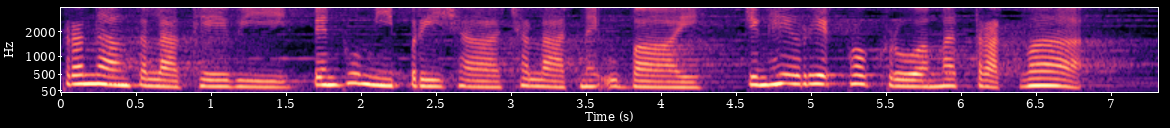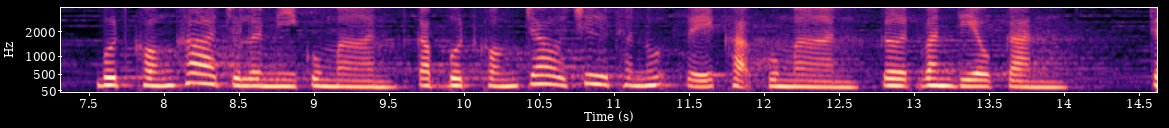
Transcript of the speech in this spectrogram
พระนางสลากเทวีเป็นผู้มีปรีชาฉลาดในอุบาย จึงให้เรียกพ่อครัวมาตรัสว่า บุตรของข้าจุลนีกุมารกับบุตรของเจ้าชื่อธนุเสขกุมารเกิดวันเดียวกัน เจ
